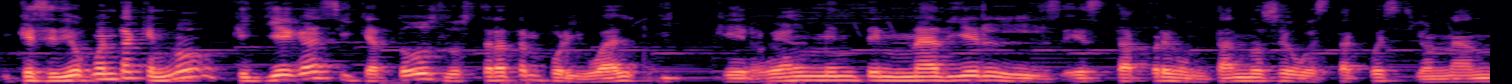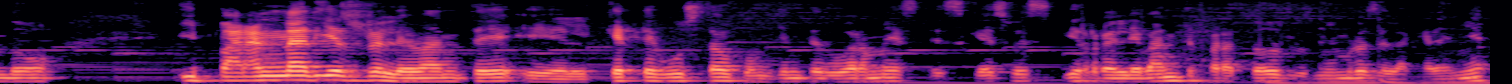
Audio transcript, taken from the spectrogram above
y que se dio cuenta que no, que llegas y que a todos los tratan por igual y que realmente nadie les está preguntándose o está cuestionando y para nadie es relevante el qué te gusta o con quién te duermes, es que eso es irrelevante para todos los miembros de la academia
